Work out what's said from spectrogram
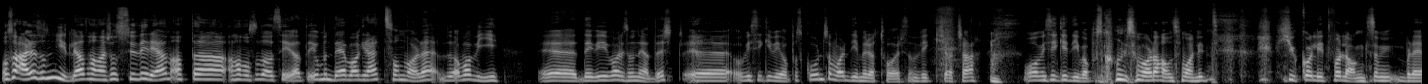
Og så er det så nydelig at han er så suveren at han også da sier at jo, men det var greit, sånn var det. Da var vi det, Vi var liksom nederst. Eh, og hvis ikke vi var på skolen, så var det de med rødt hår som fikk kjørt seg. Og hvis ikke de var på skolen, så var det han som var litt tjukk og litt for lang som ble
